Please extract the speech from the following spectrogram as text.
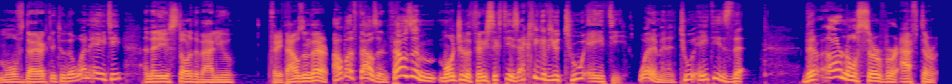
moves directly to the 180 and then you store the value 3000 there. How about 1000? 1000 modulo 360 is actually gives you 280. Wait a minute, 280 is the there are no server after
